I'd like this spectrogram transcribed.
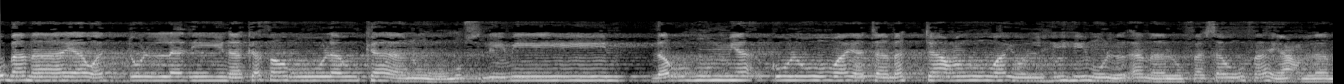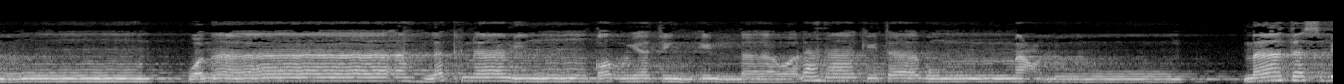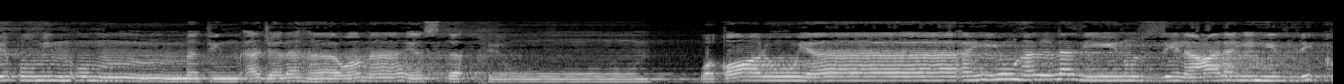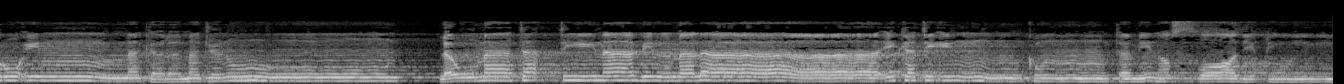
ربما يود الذين كفروا لو كانوا مسلمين. ذرهم يأكلوا ويتمتعوا ويلههم الأمل فسوف يعلمون. وما أهلكنا من قرية إلا ولها كتاب معلوم. ما تسبق من أمة أجلها وما يستأخرون. وقالوا يا أيها الذي نزل عليه الذكر إنك لمجنون. لو ما تأتينا بالملائكة إن كنت من الصادقين.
